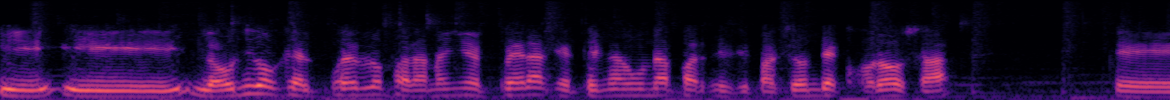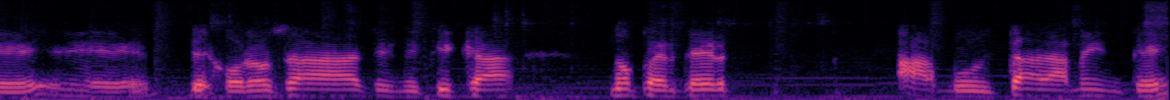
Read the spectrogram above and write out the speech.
y, lo único que el pueblo panameño espera que tengan una participación decorosa, eh, decorosa significa no perder abultadamente,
